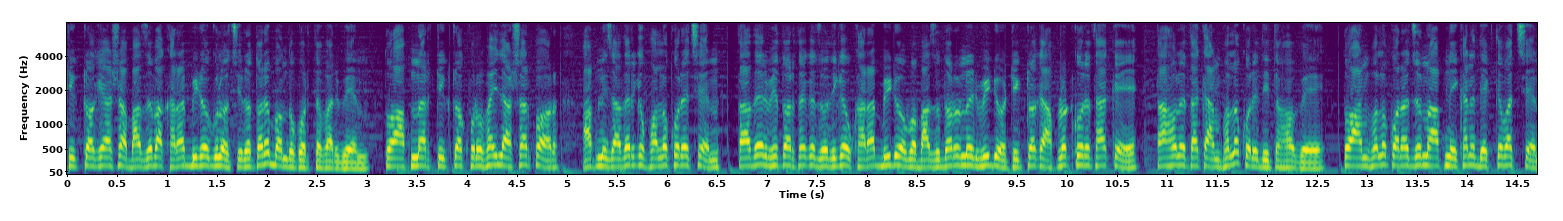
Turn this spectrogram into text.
টিকটকে আসা বাজে বা খারাপ ভিডিওগুলো চিরতরে বন্ধ করতে পারবেন। তো আপনার টিকটক প্রোফাইলে আসার পর, আপনি যাদেরকে ফলো করেছেন, তাদের ভিতর থেকে যদি কেউ খারাপ ভিডিও বা বাজে ধরনের ভিডিও টিকটকে আপলোড করে থাকে, তাহলে তাকে আনফলো করে দিতে হবে। তো আনফলো করার জন্য আপনি এখানে দেখতে পাচ্ছেন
